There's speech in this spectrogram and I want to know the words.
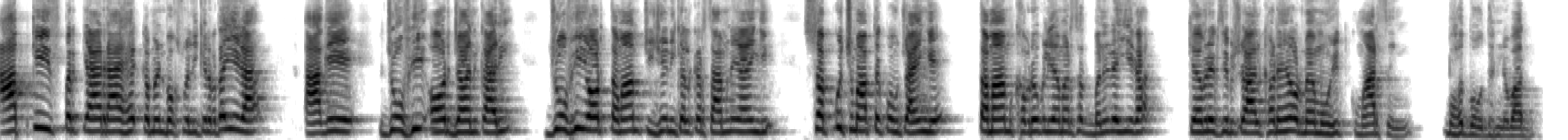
आपकी इस पर क्या राय है? कमेंट बॉक्स में लिखकर बताइएगा। आगे जो भी और जानकारी, जो भी और तमाम चीज़ें निकलकर सामने आएँगी, सब कुछ हम आप तक पहुंचाएँगे। तमाम खबरों के लिए हमारे साथ बने रहिएगा। कैमरे से विशाल खड़े हैं और मैं मोहित कुमार सिंह। बहुत बहुत धन्यवाद।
